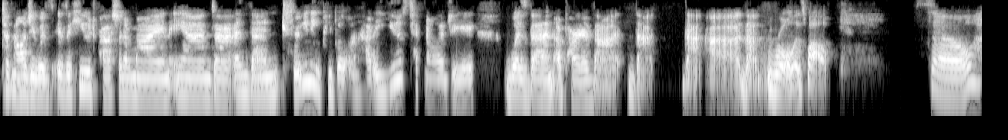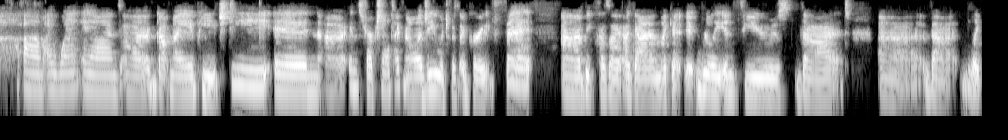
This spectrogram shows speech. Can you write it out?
Technology was is a huge passion of mine, and uh, and then training people on how to use technology was then a part of that that that uh, that role as well. So um, I went and uh, got my PhD in uh, instructional technology, which was a great fit uh, because I again like it, it really infused that uh, that like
